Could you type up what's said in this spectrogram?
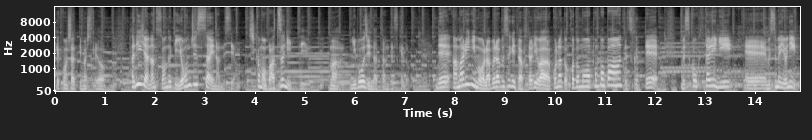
結婚したって言いましたけどハディージャはなんとその時40歳なんですよ。しかもバツ2っていうまあ未亡人だったんですけど。であまりにもラブラブすぎた2人はこの後子供をポンポンポンって作って息子2人に、えー、娘4人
